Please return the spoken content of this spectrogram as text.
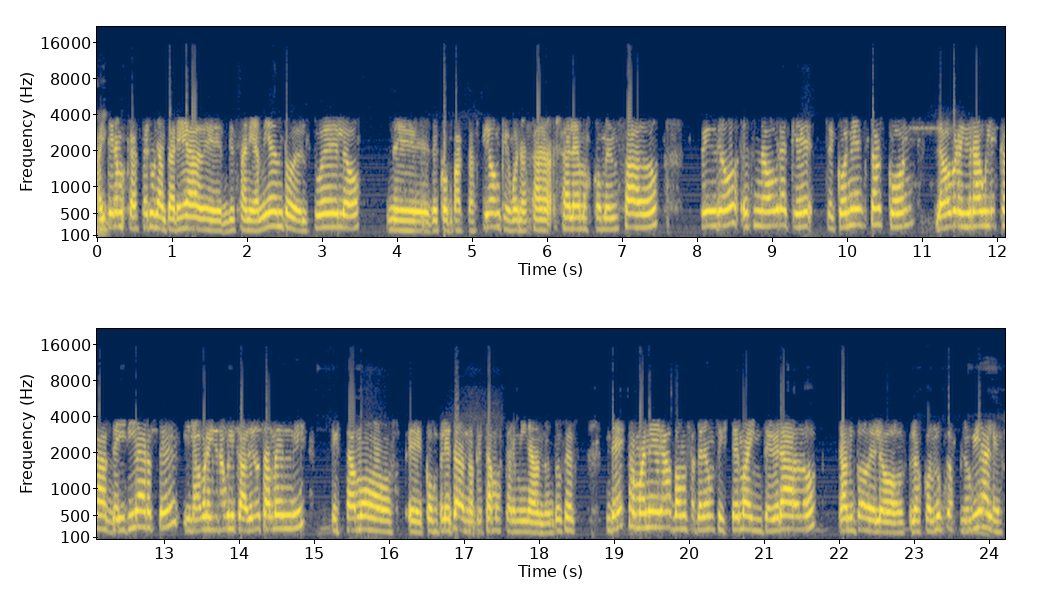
Ahí tenemos que hacer una tarea de, saneamiento del suelo, de, compactación, que bueno, ya, ya, la hemos comenzado, pero es una obra que se conecta con la obra hidráulica de Iriarte y la obra hidráulica de Otamendi que estamos eh, completando, que estamos terminando. Entonces, de esta manera vamos a tener un sistema integrado tanto de los, los conductos pluviales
